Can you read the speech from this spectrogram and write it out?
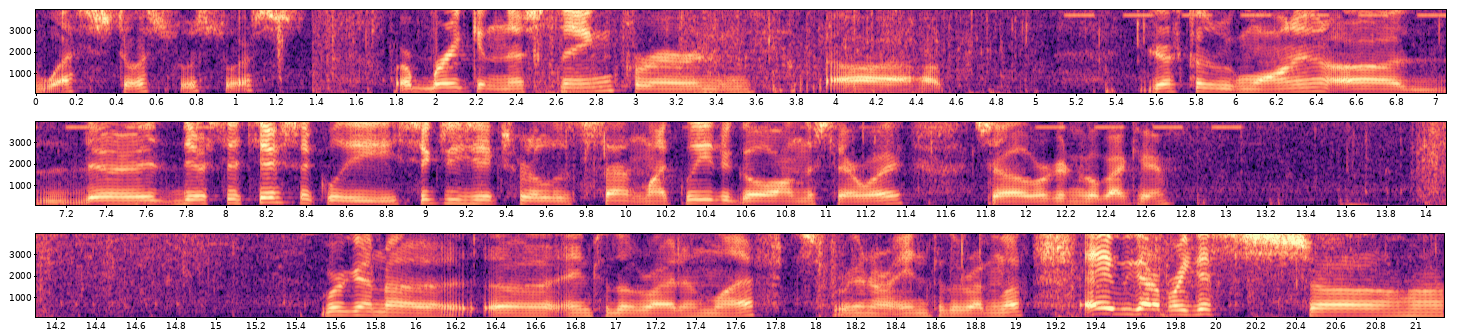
west, west, west, west. We're breaking this thing for, uh, just because we want it. Uh, they're, they're statistically 66% likely to go on the stairway, so we're gonna go back here. We're gonna, uh, into the right and left. We're gonna into the right and left. Hey, we gotta break this. Uh,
